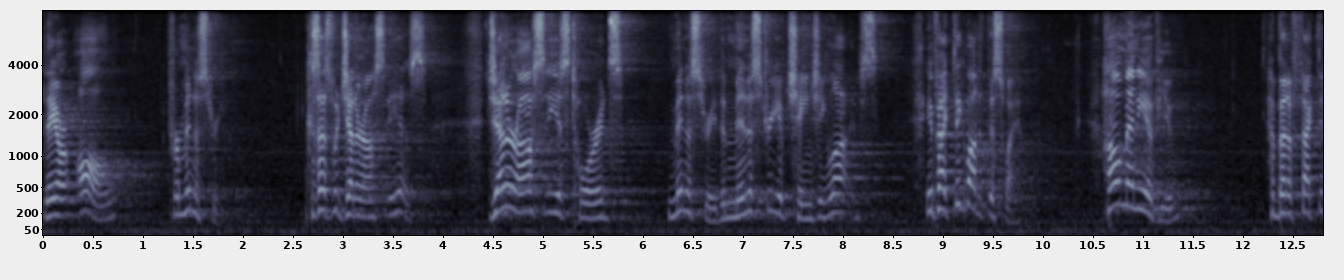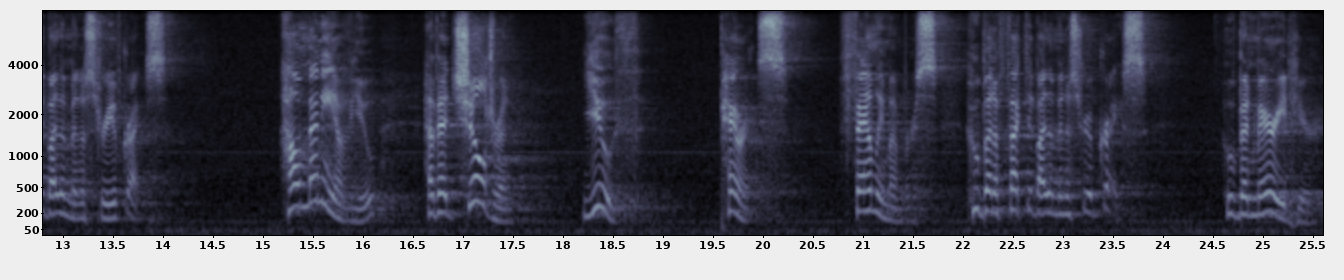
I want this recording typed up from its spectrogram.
they are all for ministry. Because that's what generosity is. Generosity is towards ministry, the ministry of changing lives. In fact, think about it this way How many of you have been affected by the ministry of grace? How many of you have had children, youth, parents, family members who've been affected by the ministry of grace? who've been married here,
